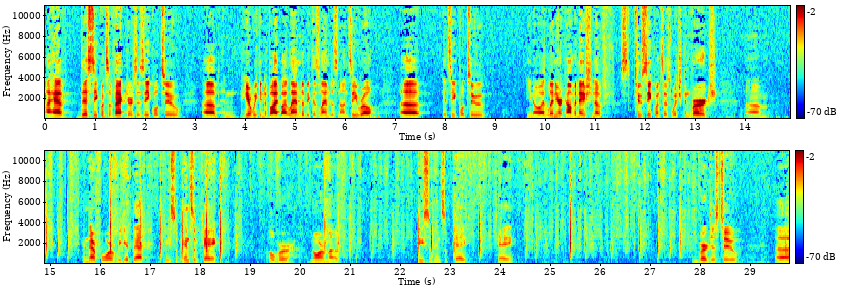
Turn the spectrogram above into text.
I have this sequence of vectors is equal to, uh, and here we can divide by lambda because lambda is non-zero. Uh, it's equal to, you know, a linear combination of two sequences which converge, um, and therefore we get that v sub n sub k over norm of v sub n sub k k converges to uh,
